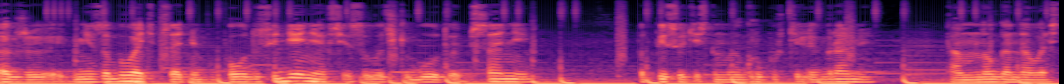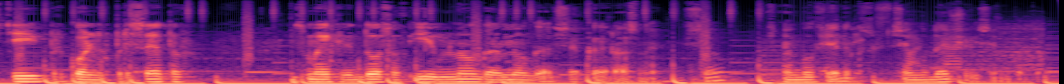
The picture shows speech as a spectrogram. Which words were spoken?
Также не забывайте писать мне по поводу сведения, все ссылочки будут в описании. Подписывайтесь на мою группу в Телеграме, там много новостей, прикольных пресетов с моих видосов и много-много всякое разное. Все. С вами был Феликс. Всем удачи и всем пока.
